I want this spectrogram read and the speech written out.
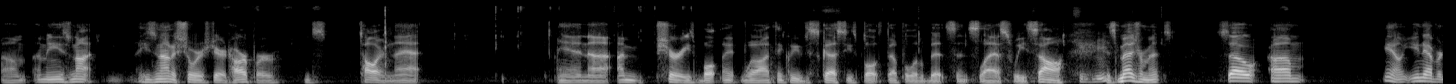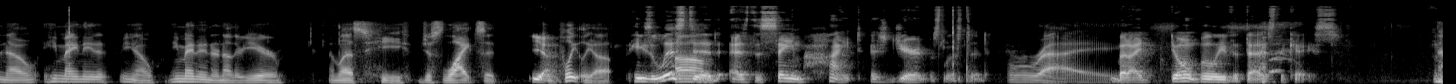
Um, I mean, he's not he's not as short as Jared Harper. He's taller than that, and uh, I'm sure he's bulk. Well, I think we've discussed he's bulked up a little bit since last we saw Mhm. his measurements. So, um, you know, you never know. He may need it. You know, he may need another year, unless he just lights it Yeah. completely up. He's listed Um, as the same height as Jared was listed. Right. but I don't believe that that is the case.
